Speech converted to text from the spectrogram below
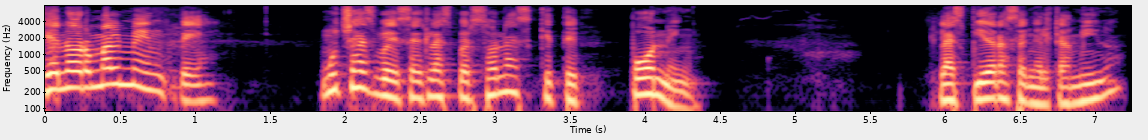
Que normalmente, muchas veces las personas que te ponen las piedras en el camino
